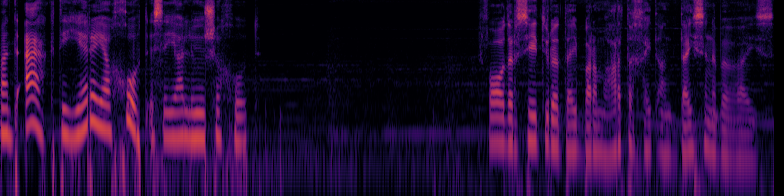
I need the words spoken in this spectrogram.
want ek, die Here jou God, is 'n jaloerse God. Vader sê toe dat hy barmhartigheid aan duisende bewys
